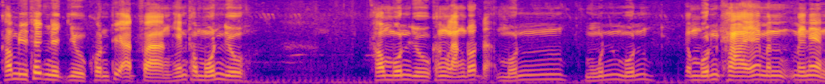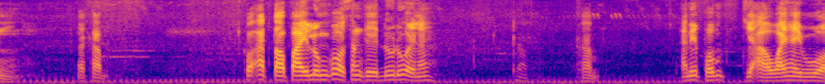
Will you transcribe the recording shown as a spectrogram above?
เขามีเทคนิคอยู่คนที่อัดฟางเห็นเขาหมุนอยู่เขาหมุนอยู่ข้างหลังรถอะหมุนหมุนหมุนก็หมุนคายให้มันไม่แน่นนะครับ ก็อัดต่อไปลุงก็สังเกตดูด้วยนะครับครับ อันนี้ผมจะเอาไว้ให้วัว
